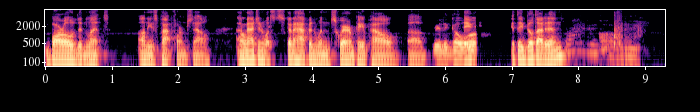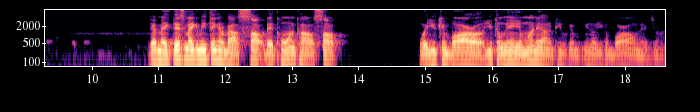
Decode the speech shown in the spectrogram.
borrowed and lent on these platforms now. Oh, Imagine what's going to happen when Square and PayPal uh, really go if they, up. If they build that in, oh, that make that's making me thinking about salt, that coin called salt, where you can borrow, you can lend your money out, and people can, you know, you can borrow on that junk.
